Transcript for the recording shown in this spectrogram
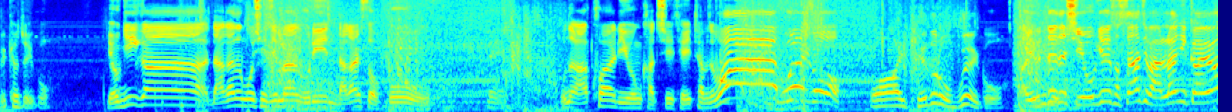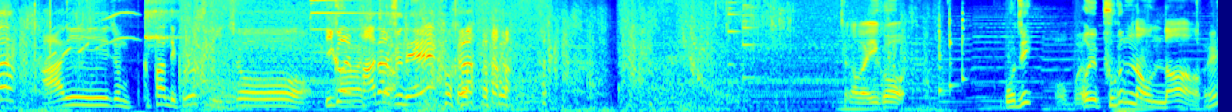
왜 켜져 이거? 여기가 나가는 곳이지만 우린 나갈 수 없고 네. 오늘 아쿠아리움 같이 데이트하면서 와 뭐야 이거 와, 이 개더러워 뭐야 이거? 아 윤대대 씨 여기에서 싸지 말라니까요? 아니 좀 급한데 그럴 수도 있죠. 이걸 아, 받아주네? 잠깐만 이거 뭐지? 어 뭐야? 어 여기 부금 나온다 에?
